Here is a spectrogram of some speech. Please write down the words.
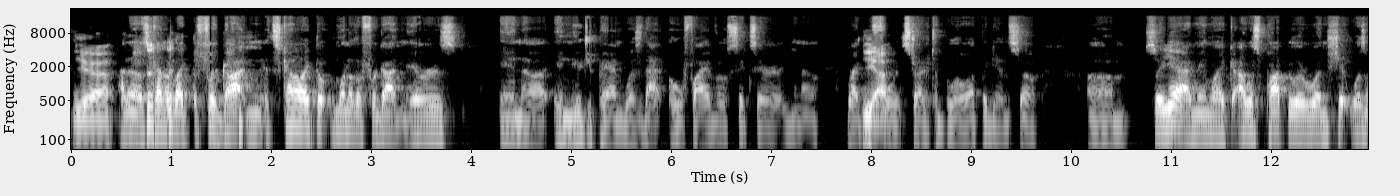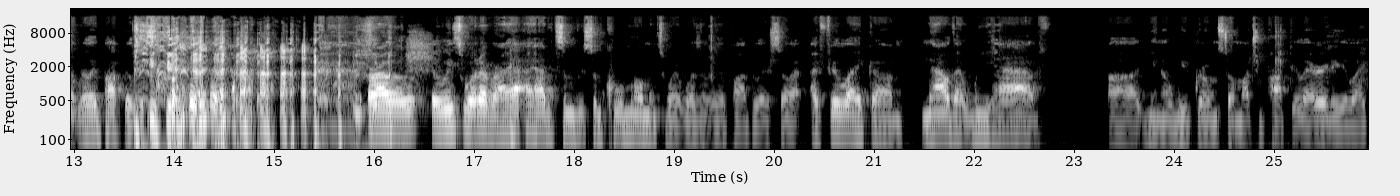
yeah, I don't know. It's kind of like the forgotten. It's kind of like the, one of the forgotten eras in uh, in New Japan was that 05, 06 era. You know right before yeah. it started to blow up again. So, um, so yeah, I mean, like I was popular when shit wasn't really popular, so. or at least whatever. I, I, had some some cool moments where it wasn't really popular. So I, I feel like um, now that we have, uh, you know, we've grown so much in popularity. Like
